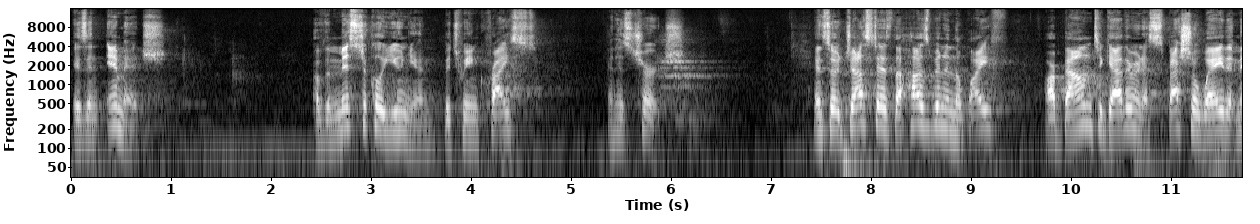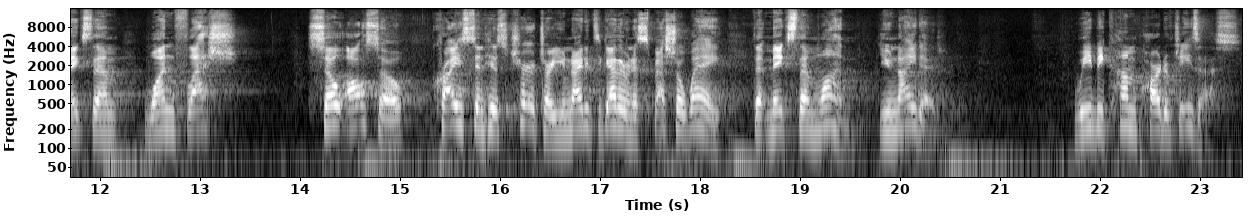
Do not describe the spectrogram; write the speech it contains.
is an image of the mystical union between Christ and his church. And so, just as the husband and the wife are bound together in a special way that makes them one flesh, so also Christ and his church are united together in a special way that makes them one, united. We become part of Jesus.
